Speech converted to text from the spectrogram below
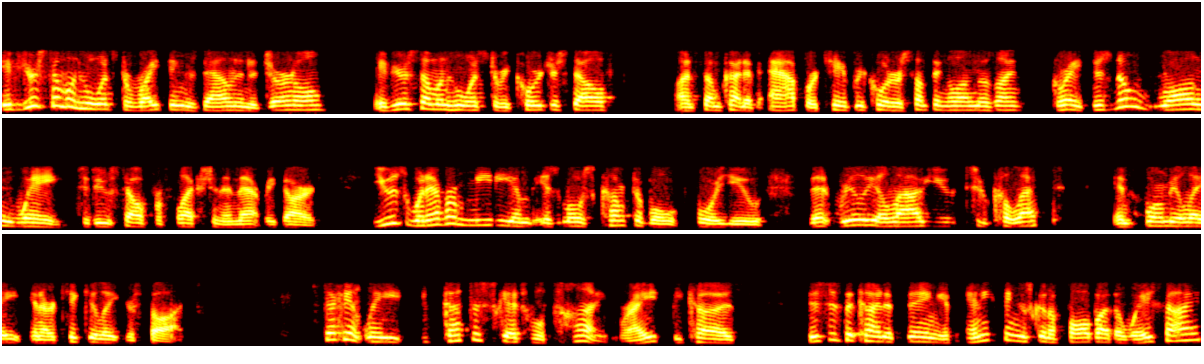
if you're someone who wants to write things down in a journal, if you're someone who wants to record yourself on some kind of app or tape recorder or something along those lines, great. There's no wrong way to do self reflection in that regard. Use whatever medium is most comfortable for you that really allow you to collect and formulate and articulate your thoughts. Secondly, you've got to schedule time, right? Because this is the kind of thing, if anything is going to fall by the wayside,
